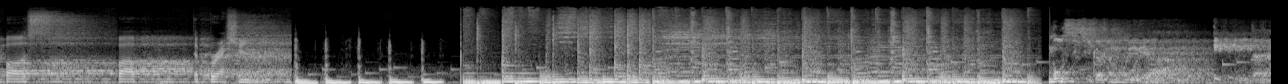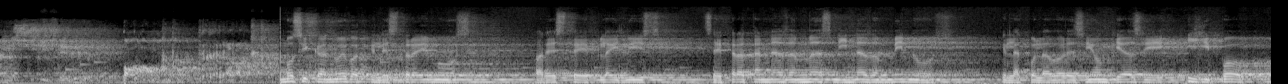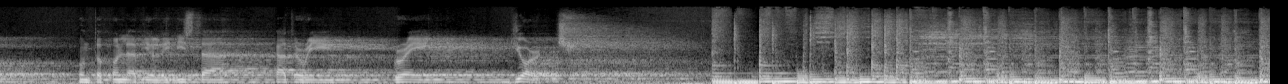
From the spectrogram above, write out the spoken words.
Post Pop Depression. Música Música nueva que les traemos para este playlist se trata nada más ni nada menos que la colaboración que hace Iggy Pop junto con la violinista Catherine Gray George.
